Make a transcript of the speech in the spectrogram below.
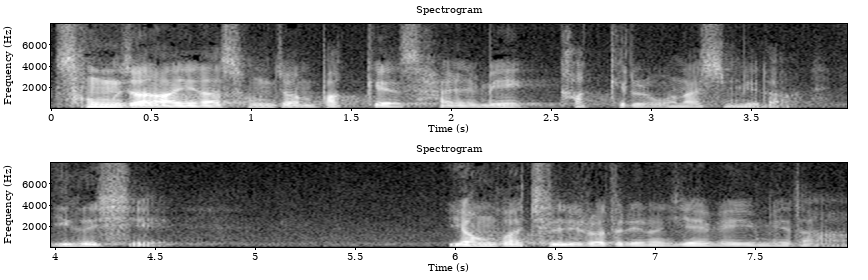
성전 안이나 성전 밖의 삶이 갖기를 원하십니다. 이것이 영과 진리로 드리는 예배입니다.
